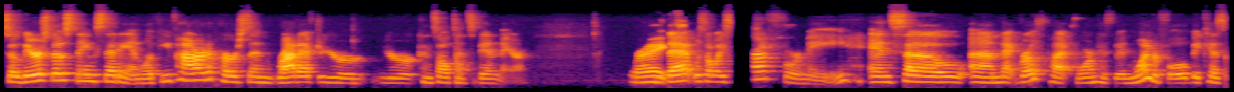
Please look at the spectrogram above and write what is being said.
So there's those things set in. Well, if you've hired a person right after your your consultant's been there, right? That was always tough for me, and so um, that growth platform has been wonderful because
